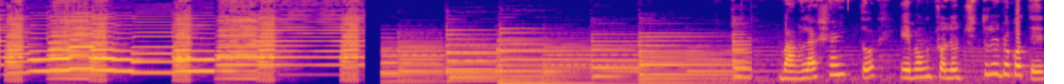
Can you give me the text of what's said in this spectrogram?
বাংলা সাহিত্য এবং চলচ্চিত্র জগতের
